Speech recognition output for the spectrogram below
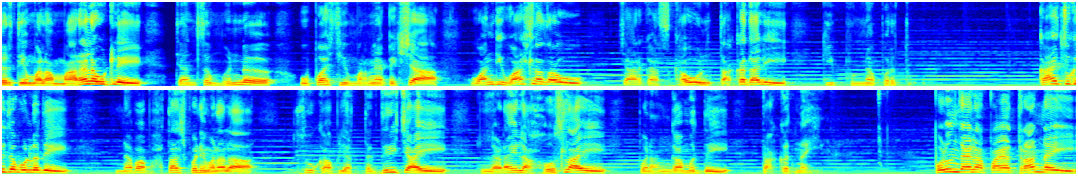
तर ते मला मारायला उठले. त्यांचं म्हणणं उपाशी मरण्यापेक्षा वांदी वासला जाऊ. चार घास खाऊन ताकद आली की पुन्हा परतू. काय चुकीचं बोललं ते? नबाब हताशपणे म्हणाला चूक आपल्या तकदिरीची आहे लढाईला हौसला आहे पण अंगामध्ये ताकद नाही. पळून जायला पायात त्राण नाही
